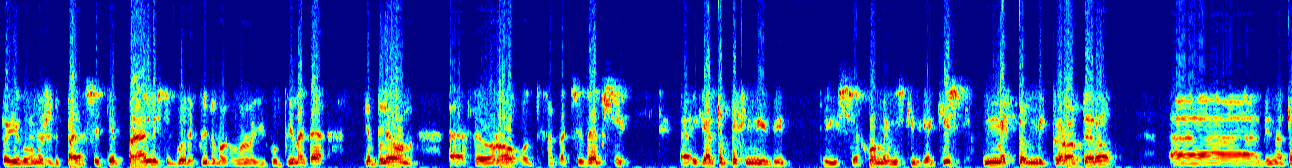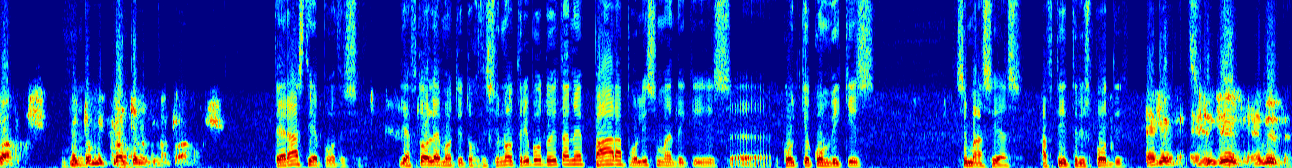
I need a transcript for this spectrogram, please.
το γεγονός ότι πάτησε και πάλι στην κορυφή του βαθμολογικού πίνακα και πλέον ε, θεωρώ ότι θα ταξιδέψει ε, για το παιχνίδι της ερχόμενης Κυριακής με το μικρότερο ε, δυνατό άγχος. Με το μικρότερο δυνατό άγχος. Τεράστια υπόθεση. Γι' αυτό λέμε ότι το χθεσινό τρίποντο ήταν πάρα πολύ σημαντικής και κομβικής σημασίας αυτή η τρισπόντη. Ε, βέβαια, ε, βέβαια, ε, βέβαια.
